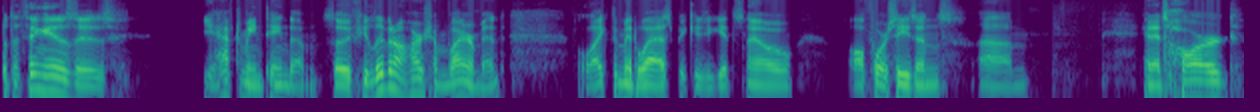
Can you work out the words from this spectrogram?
But the thing is, is you have to maintain them. So if you live in a harsh environment like the Midwest, because you get snow all four seasons, um, and it's hard.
